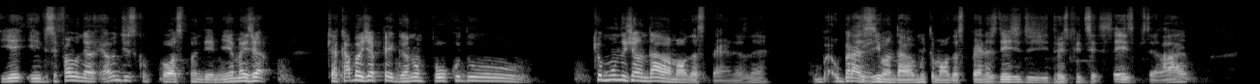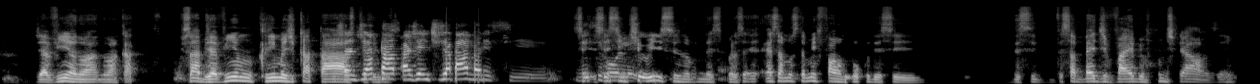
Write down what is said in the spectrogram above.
E, e você falou, né? É um disco pós-pandemia, mas já que acaba já pegando um pouco do que o mundo já andava mal das pernas, né? O Brasil Sim. andava muito mal das pernas desde 2016, sei lá. Já vinha numa, numa sabe, já vinha um clima de catástrofe. A gente já, tá, a gente já tava nesse. Você sentiu isso no, nesse processo? Essa música também fala um pouco desse, desse dessa bad vibe mundial, assim.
